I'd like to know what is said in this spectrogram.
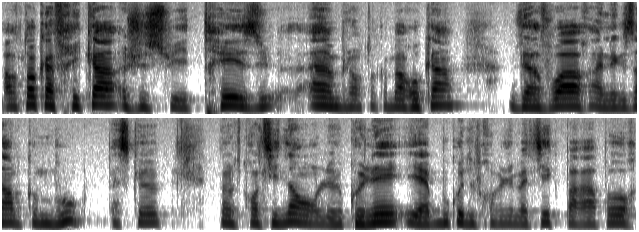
En tant qu'Africain, je suis très humble en tant que Marocain d'avoir un exemple comme vous, parce que dans notre continent, on le connaît, il y a beaucoup de problématiques par rapport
